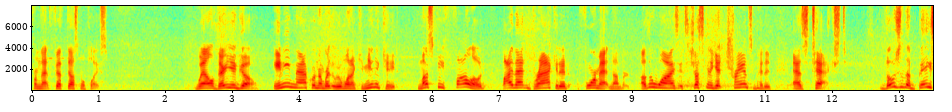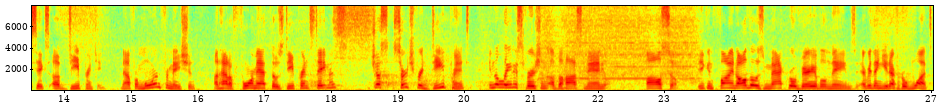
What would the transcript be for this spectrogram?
from that fifth decimal place. Well, there you go. Any macro number that we want to communicate must be followed by that bracketed format number. Otherwise, it's just going to get transmitted as text. Those are the basics of dprinting. Now, for more information on how to format those dprint statements, just search for dprint in the latest version of the Haas manual. Also, you can find all those macro variable names, everything you'd ever want,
